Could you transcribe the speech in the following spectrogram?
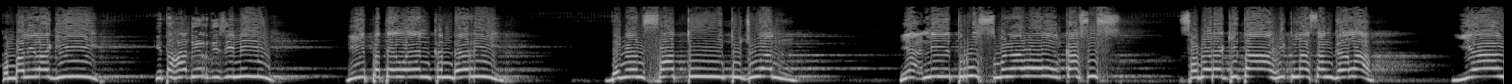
Kembali lagi kita hadir di sini di PTWN Kendari dengan satu tujuan yakni terus mengawal kasus saudara kita Hikmah Sanggala yang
